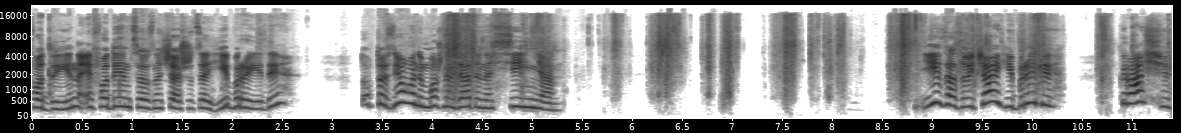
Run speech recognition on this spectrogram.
F1. F1 це означає, що це гібриди. Тобто з нього не можна взяти насіння. І зазвичай гібриди краще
